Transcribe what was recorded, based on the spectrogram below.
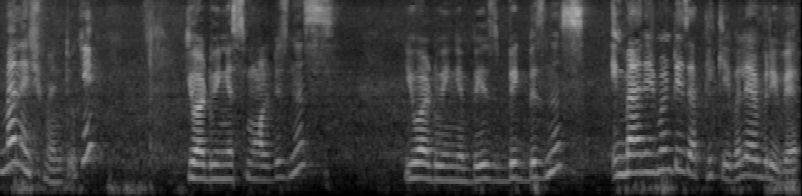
management. Okay, you are doing a small business, you are doing a big business, management is applicable everywhere.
